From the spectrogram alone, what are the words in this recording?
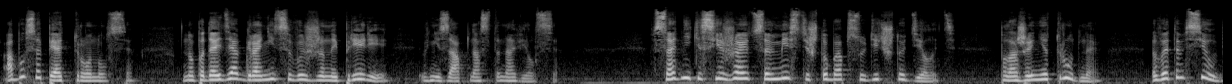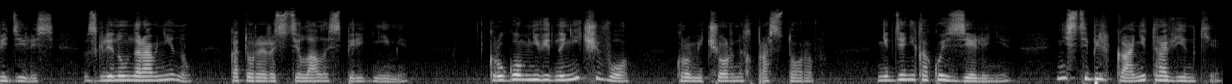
Абус опять тронулся, но, подойдя к границе выжженной прерии, внезапно остановился. Всадники съезжаются вместе, чтобы обсудить, что делать. Положение трудное. В этом все убедились, взглянув на равнину, которая расстилалась перед ними. Кругом не видно ничего, кроме черных просторов. Нигде никакой зелени, ни стебелька, ни травинки.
